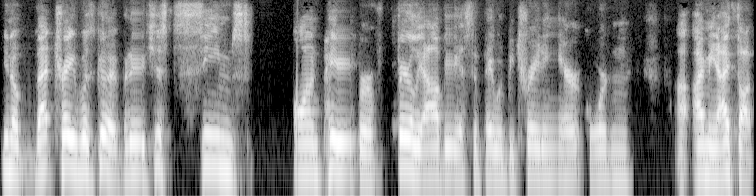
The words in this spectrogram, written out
you know, that trade was good, but it just seems on paper fairly obvious that they would be trading Eric Gordon. Uh, I mean, I thought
